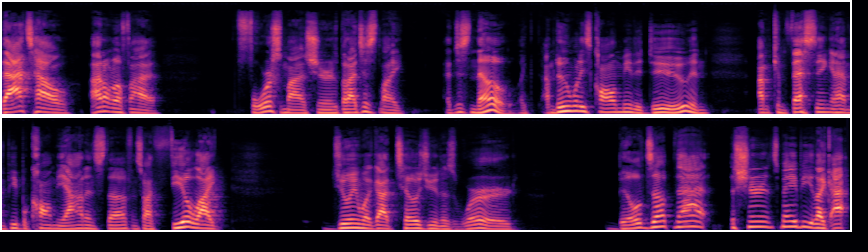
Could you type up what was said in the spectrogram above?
that's how I don't know if I force my assurance, but I just like I just know like I'm doing what he's calling me to do and I'm confessing and having people call me out and stuff. And so I feel like doing what God tells you in his word builds up that assurance, maybe. Like I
